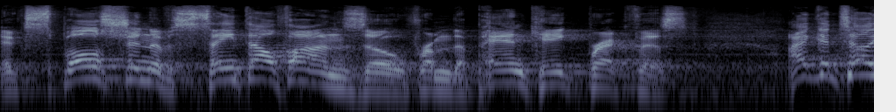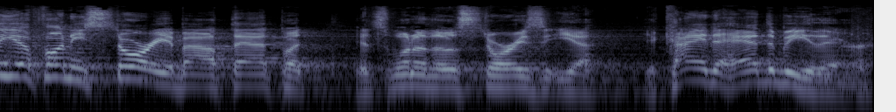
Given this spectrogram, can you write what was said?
expulsion of St. Alfonso from the pancake breakfast. I could tell you a funny story about that, but it's one of those stories that you, you kind of had to be there.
